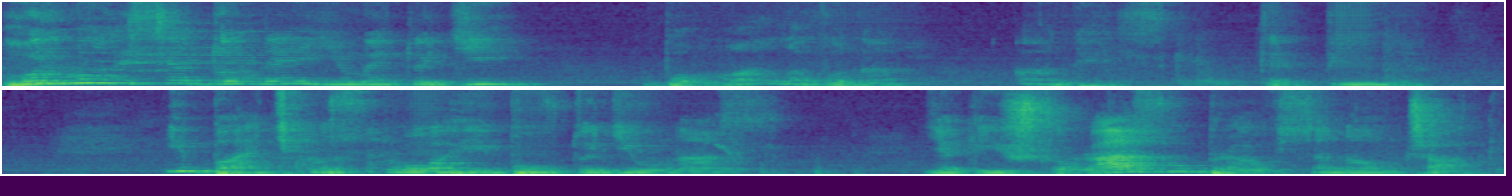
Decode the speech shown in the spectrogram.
горнулися до неї ми тоді, бо мала вона ангельське терпіння. І батько строгий був тоді у нас, який щоразу брався навчати.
